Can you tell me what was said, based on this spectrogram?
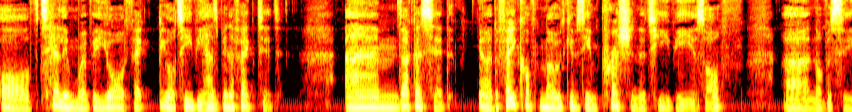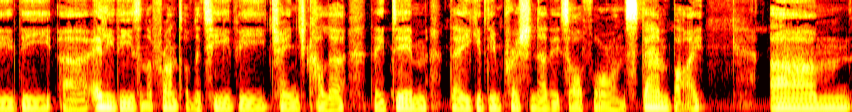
of telling whether your, effect, your TV has been affected. And like I said, you know, the fake off mode gives the impression the TV is off. Uh, and obviously, the uh, LEDs on the front of the TV change color. They dim. They give the impression that it's off or on standby. Um,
